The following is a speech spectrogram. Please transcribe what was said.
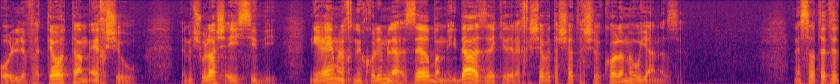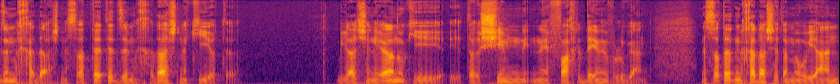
או לבטא אותם איכשהו במשולש ACD. נראה אם אנחנו יכולים להיעזר במידע הזה כדי לחשב את השטח של כל המאוין הזה. נסרטט את זה מחדש, נסרטט את זה מחדש נקי יותר. בגלל שנראה לנו כי תרשים נהפך לדי מבולגן. נסרטט מחדש את המאוין.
